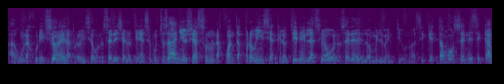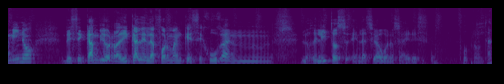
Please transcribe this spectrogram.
algunas jurisdicciones, la provincia de Buenos Aires ya lo tiene hace muchos años, ya son unas cuantas provincias que lo tienen, la ciudad de Buenos Aires del 2021. Así que estamos en ese camino de ese cambio radical en la forma en que se juzgan los delitos en la ciudad de Buenos Aires. ¿Puedo preguntar?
